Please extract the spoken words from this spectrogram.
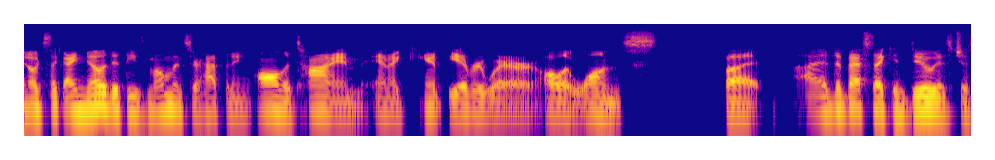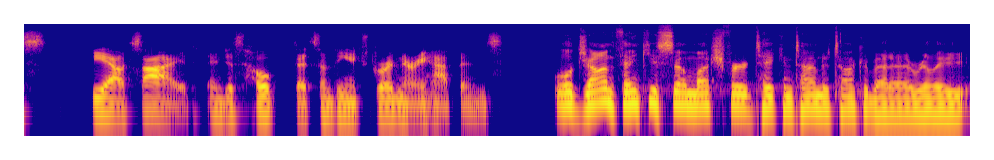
know, it's like I know that these moments are happening all the time and I can't be everywhere all at once. But I, the best I can do is just be outside and just hope that something extraordinary happens. Well, John, thank you so much for taking time to talk about it. I really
